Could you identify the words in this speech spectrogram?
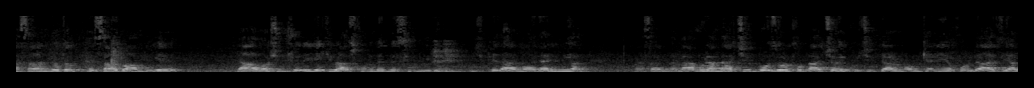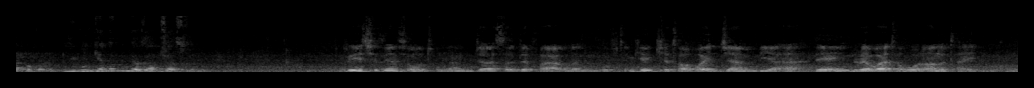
مثلا دو تا پسر با هم دیگه دعواشون شده یکی رو از خونه بندازیم بیرون. هیچ پدر مادری میان. مثلا معمولا بچه بزرگ خب بچه های کوچیک‌تر ممکنه یه خورده اذیت بکنه. بیرون که نمیندازنش از خونه. یه چیزی هم شما تو جلسات دفاع عقلانی گفتیم که کتاب های جنبی عهدین روایت قرآن رو تایید می‌کنه.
